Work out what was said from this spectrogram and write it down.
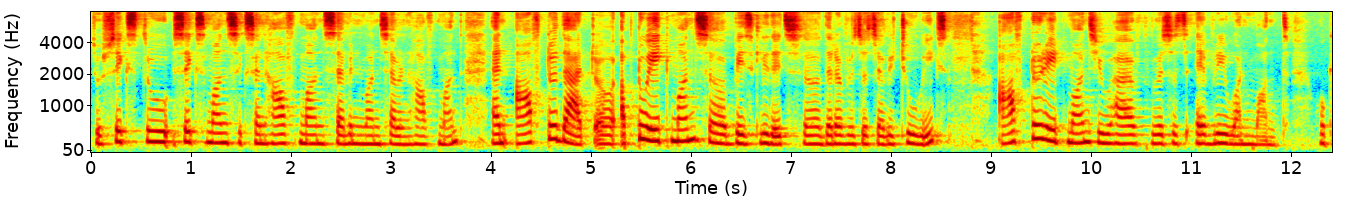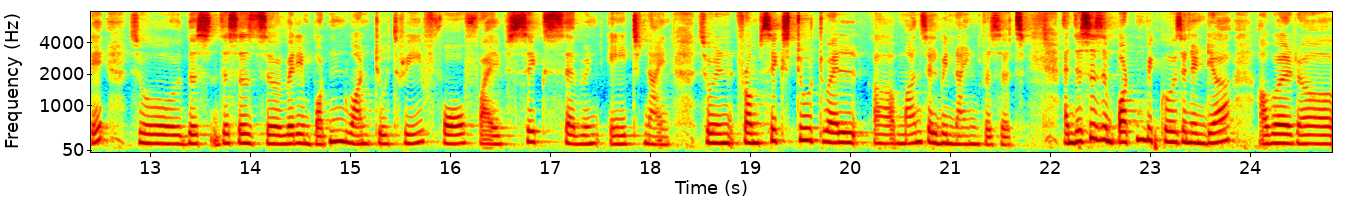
So six to six months six and a half months seven months seven and a half month. And after that up to eight months basically it's there are visits every two weeks after eight months you have visits every one month okay so this this is uh, very important 1 2 3 4 5 6 7 8 9 so in from 6 to 12 uh, months there'll be 9 visits. And this is important because in india our uh,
